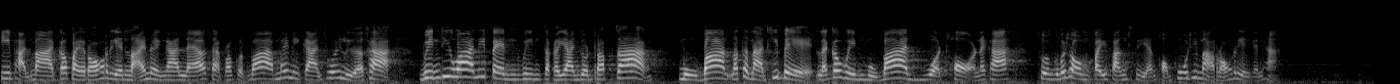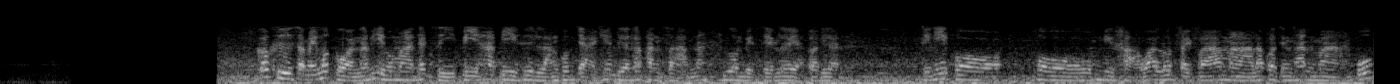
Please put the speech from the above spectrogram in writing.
ที่ผ่านมาก็ไปร้องเรียนหลายหน่วยงานแล้ว แต่ปรากฏว่าไม่มีการช่วยเหลือค่ะ วินที่ว่านี่เป็นวินจักรยานยนต์รับจ้าง หมู่บ้านรัตนาธิเบศและก็วินหมู่บ้านบัวถอนะคะชวนคุณผู้ชมไปฟังเสียงของผู้ที่มาร้องเรียนกันค่ะ ก็คือสมัยเมื่อก่อนนะพี่ประมาณสักสี่ปีห้าปีขึ้นหลังผมจ่ายแค่เดือนละพันสามนะรวมเบ็ดเสร็จเลยอะต่อเดือน ทีนี้พอพอมีข่าวว่ารถไฟฟ้ามาแล้วก็เซ็นทรัลมาปุ๊บ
